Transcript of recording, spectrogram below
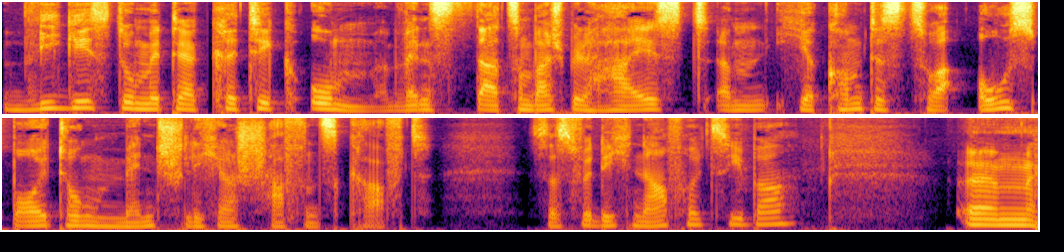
Wie gehst du mit der Kritik um, wenn es da zum Beispiel heißt, ähm, hier kommt es zur Ausbeutung menschlicher Schaffenskraft? Ist das für dich nachvollziehbar? Ähm,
